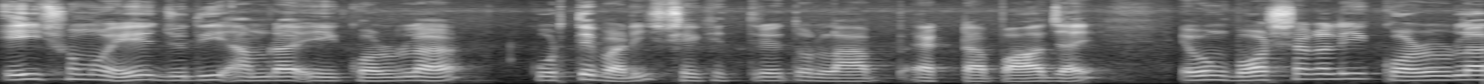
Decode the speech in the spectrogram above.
এই সময়ে যদি আমরা এই করলা করতে পারি, সেক্ষেত্রে তো লাভ একটা পাওয়া যায় এবং বর্ষাকালী করলা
